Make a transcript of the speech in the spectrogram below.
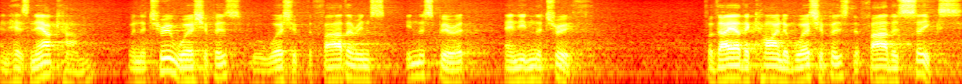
and has now come, when the true worshippers will worship the Father in, in the Spirit and in the truth. For they are the kind of worshippers the Father seeks.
